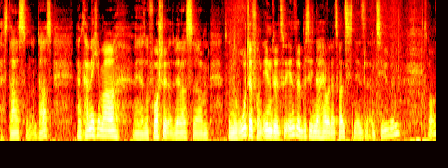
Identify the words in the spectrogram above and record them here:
erst das und dann das, dann kann ich immer, wenn er so vorstellt, als wäre das ähm, so eine Route von Insel zu Insel, bis ich nachher bei der 20. Insel am Ziel bin, so,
